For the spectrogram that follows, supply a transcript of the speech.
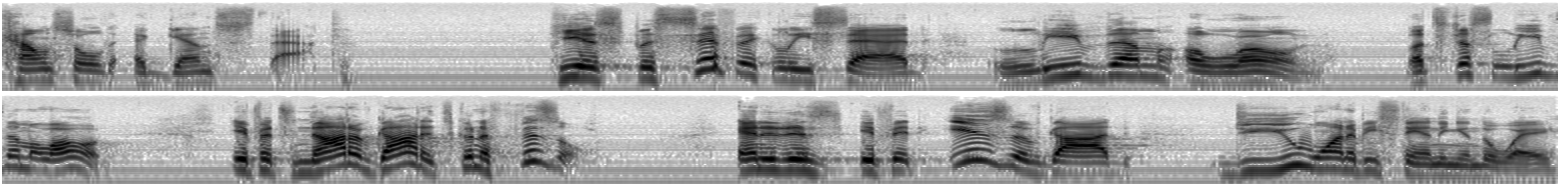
counseled against that. He has specifically said, leave them alone. Let's just leave them alone. If it's not of God, it's going to fizzle. And it is, if it is of God, do you want to be standing in the way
